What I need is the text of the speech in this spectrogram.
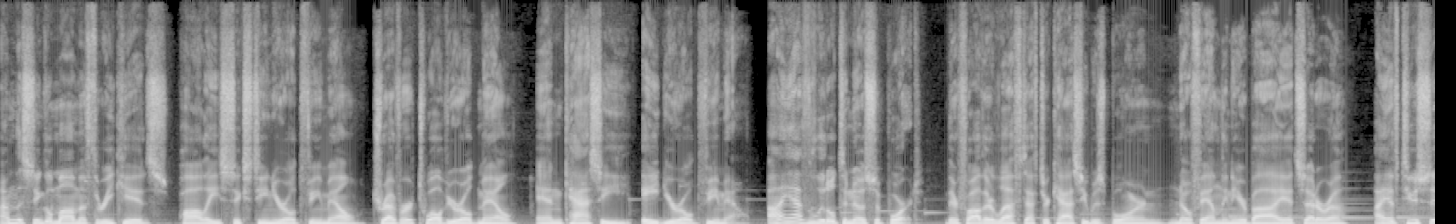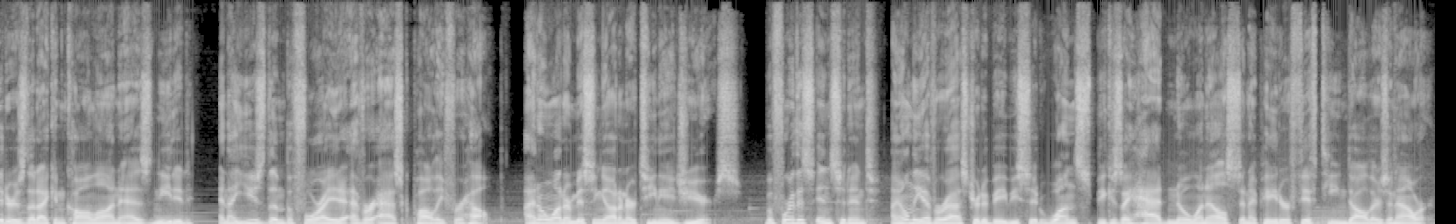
I'm the single mom of three kids Polly, 16 year old female, Trevor, 12 year old male, and Cassie, 8 year old female. I have little to no support. Their father left after Cassie was born, no family nearby, etc. I have two sitters that I can call on as needed, and I use them before I ever ask Polly for help. I don't want her missing out on her teenage years. Before this incident, I only ever asked her to babysit once because I had no one else and I paid her $15 an hour,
